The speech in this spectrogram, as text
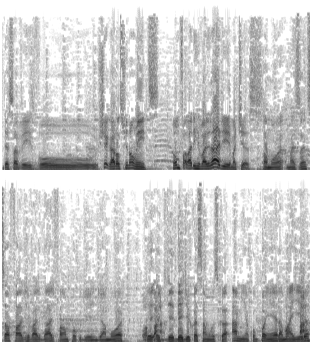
dessa vez vou chegar aos finalmente. Vamos falar de rivalidade, Matias? Amor, mas antes só falar de rivalidade, falar um pouco de, de amor. Opa. De- eu de- dedico essa música à minha companheira, Maíra,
